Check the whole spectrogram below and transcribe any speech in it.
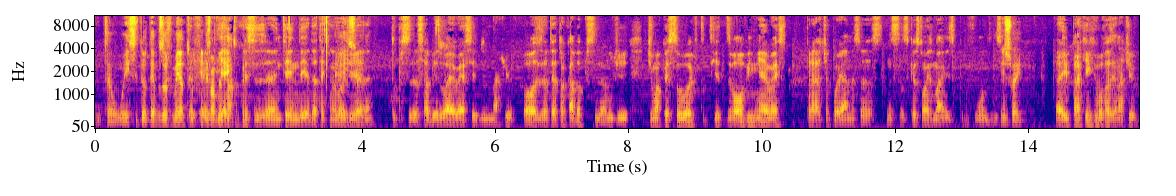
Então, esse teu tempo de desenvolvimento ele vai aumentar. E aí tu precisa entender da tecnologia, é né? Tu precisa saber do iOS e do nativo. Ou às vezes até tu acaba precisando de, de uma pessoa que tu te desenvolve em iOS para te apoiar nessas, nessas questões mais profundas. Assim. Isso aí. Aí, para que que eu vou fazer nativo?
